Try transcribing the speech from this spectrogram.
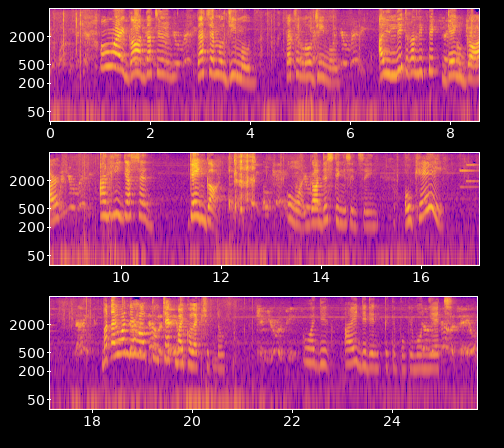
you want me to get. Oh my god, that's in, that's MLG mode. That's MLG mode. I literally picked Gengar and he just said Gengar. Oh my god, this thing is insane. Okay. But I wonder how to check my collection though. Can you repeat? Oh, I did. I didn't pick a Pokemon yet. have a tail?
